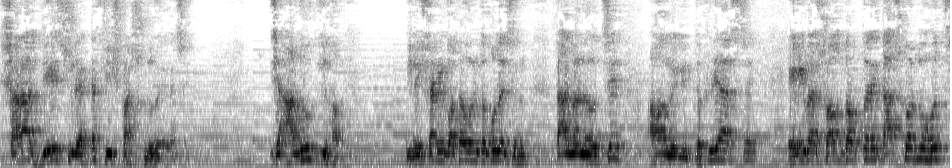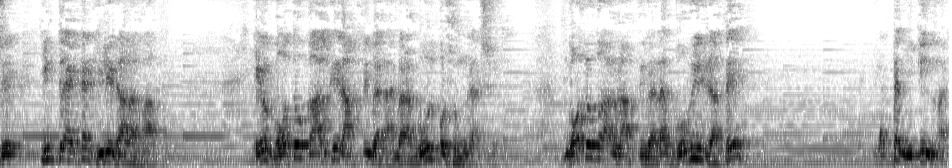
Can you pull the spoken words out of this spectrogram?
সারা দেশ জুড়ে একটা ফিসফাস শুরু হয়ে গেছে। যে আদৌ কি হবে? ইলেকশনের কথা উনি তো বলেছেন, তার মানে হচ্ছে আওয়ামী লীগ তো ফিরে আসছে। এইবার সব দপ্তরে কাজকর্ম হচ্ছে, কিন্তু একটা ঢিলে ঢালা ভাব। এবার গতকালকে রাত্রিবেলা, এবার মূল প্রসঙ্গে আসে। গতকাল রাত্রিবেলা, গভীর রাতে একটা মিটিং হয়।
